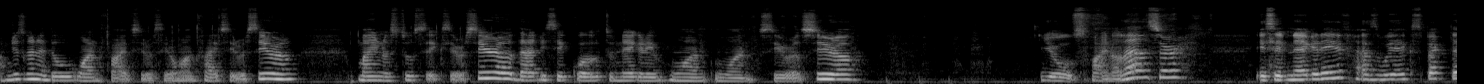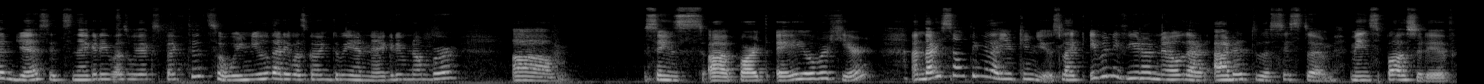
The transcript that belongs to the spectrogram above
I'm just going to do 1500, 1500 minus 2600. That is equal to negative 1100 joules final answer. Is it negative as we expected? Yes, it's negative as we expected. So we knew that it was going to be a negative number um, since uh, part A over here. And that is something that you can use. Like even if you don't know that added to the system means positive,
